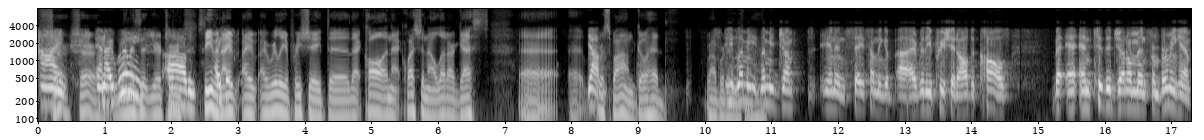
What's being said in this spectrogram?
kinds. Sure, sure. And I really, when is it your turn, um, Stephen? I, just, I, I, I really appreciate uh, that call and that question. I'll let our guests uh, uh, yeah. respond. Go ahead, Robert. Steve, let me let me jump in and say something. Uh, I really appreciate all the calls, but and, and to the gentleman from Birmingham.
